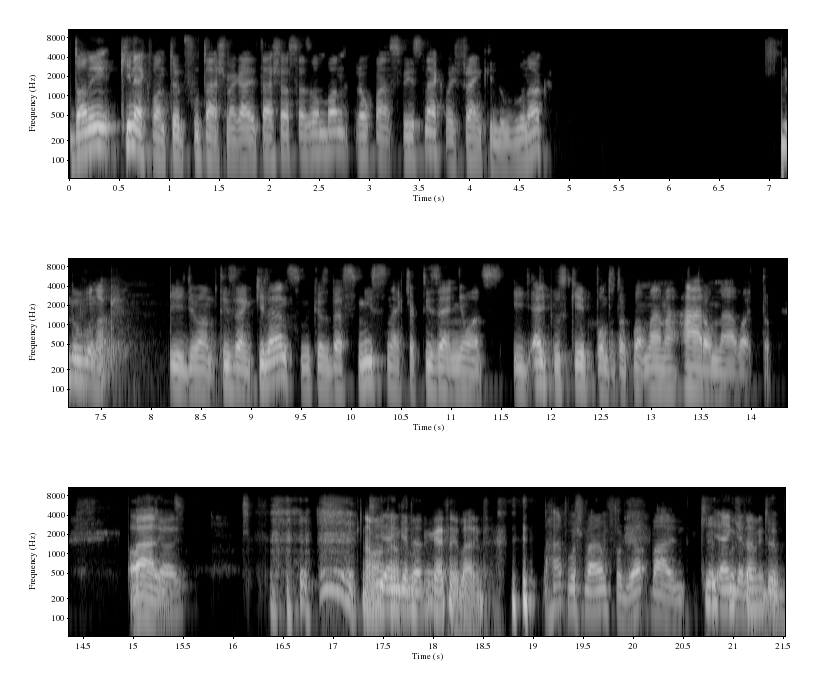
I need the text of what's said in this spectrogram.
Dani, kinek van több futás megállítása a szezonban? Rockman Smithnek vagy Frankie Luvunak? Luvunak. Így van, 19, miközben Smithnek csak 18. Így egy plusz két pontotok van, már, már háromnál vagytok. Bálint. Nem ki engedett... Bálint. Hát most már nem fogja. Bálint. Ki most engedett több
